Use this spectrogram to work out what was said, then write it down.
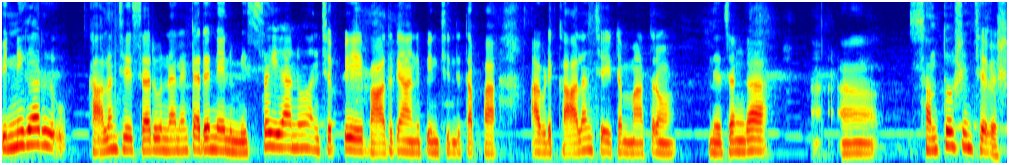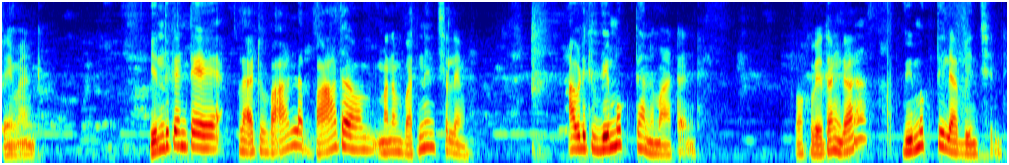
పిన్ని గారు కాలం చేశారు నానంటే అరే నేను మిస్ అయ్యాను అని చెప్పి బాధగా అనిపించింది తప్ప ఆవిడ కాలం చేయటం మాత్రం నిజంగా సంతోషించే విషయం అండి. ఎందుకంటే అలాంటి వాళ్ళ బాధ మనం వర్ణించలేము ఆవిడకి విముక్తి అన్నమాట అండి. ఒక విధంగా విముక్తి లభించింది.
